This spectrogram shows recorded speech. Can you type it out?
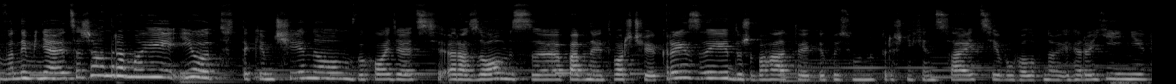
вони міняються жанрами, і от таким чином виходять разом з певної творчої кризи, дуже багато якихось внутрішніх інсайтів у головної героїні.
